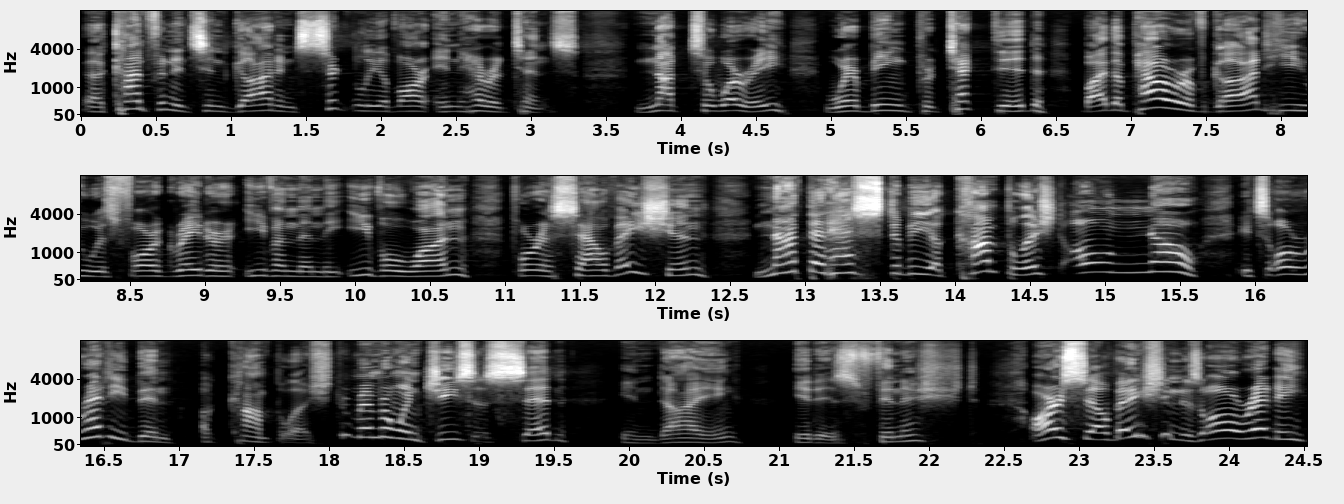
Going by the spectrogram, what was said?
uh, confidence in God and certainly of our inheritance. Not to worry. We're being protected by the power of God, He who is far greater even than the evil one, for a salvation, not that has to be accomplished. Oh no, it's already been accomplished. Remember when Jesus said, in dying, it is finished? Our salvation is already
